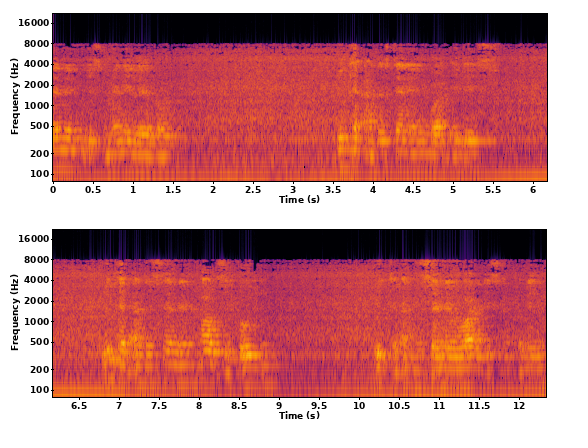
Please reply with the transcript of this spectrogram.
Understanding is many level. You can understand what it is. You can understand how it's going. You can understand why it is happening.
